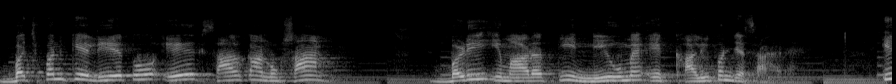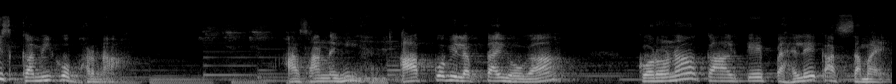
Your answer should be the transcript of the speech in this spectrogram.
बचपन के लिए तो एक साल का नुकसान बड़ी इमारत की नींव में एक खालीपन जैसा है। इस कमी को भरना आसान नहीं है। आपको भी लगता ही होगा, कोरोना काल के पहले का समय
